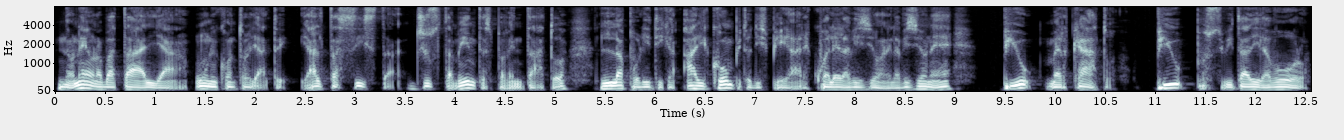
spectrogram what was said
Non è una battaglia uni contro gli altri. Al tassista, giustamente spaventato, la politica ha il compito di spiegare qual è la visione. La visione è più mercato, più possibilità di lavoro,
